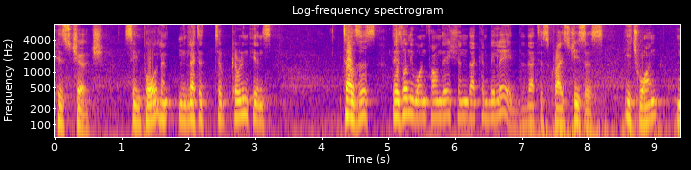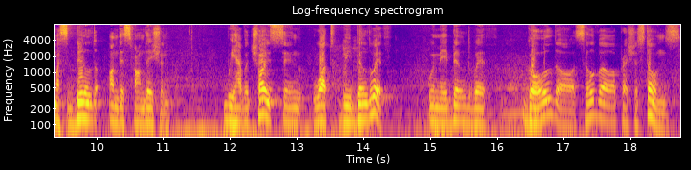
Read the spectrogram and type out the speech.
his church. St. Paul, in letter to Corinthians, tells us there's only one foundation that can be laid, that is Christ Jesus. Each one must build on this foundation. We have a choice in what we build with. We may build with gold or silver or precious stones,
